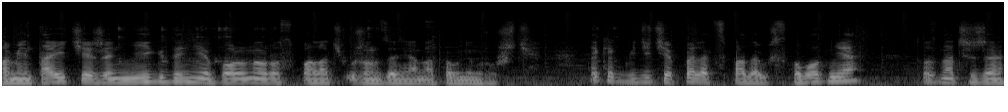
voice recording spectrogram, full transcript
Pamiętajcie, że nigdy nie wolno rozpalać urządzenia na pełnym ruszcie. Tak jak widzicie, pelet spada już swobodnie, to znaczy, że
